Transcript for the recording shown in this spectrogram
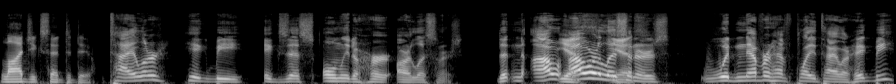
logic said to do. Tyler Higbee exists only to hurt our listeners. That our Yes, our yes. listeners would never have played Tyler Higbee,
